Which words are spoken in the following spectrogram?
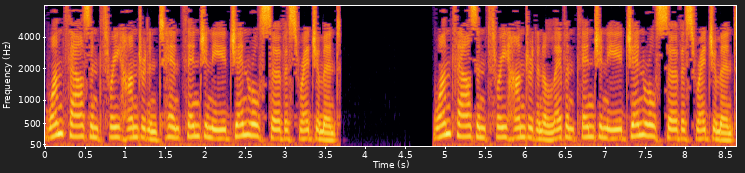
1310th Engineer General Service Regiment. 1311th Engineer General Service Regiment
